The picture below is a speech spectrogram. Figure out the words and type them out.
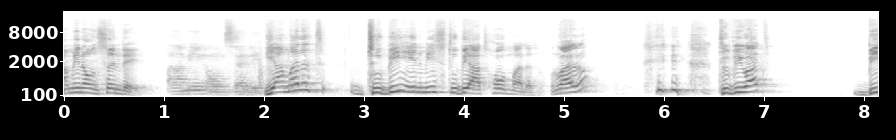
አሚን ኦን ሰንዴይ. ያ ማለት ቱ ቢ ኢን ሚንስ ቱ ቢ አት ሆም ማለት ነው። ማለት ነው? ቱ ቢ ዋት ቢ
